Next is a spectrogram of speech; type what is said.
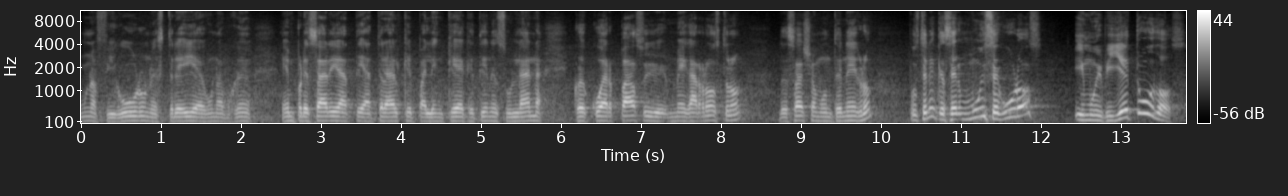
una figura, una estrella, una mujer empresaria teatral que palenquea, que tiene su lana, cu- cuerpazo y mega rostro de Sasha Montenegro, pues tienen que ser muy seguros y muy billetudos.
